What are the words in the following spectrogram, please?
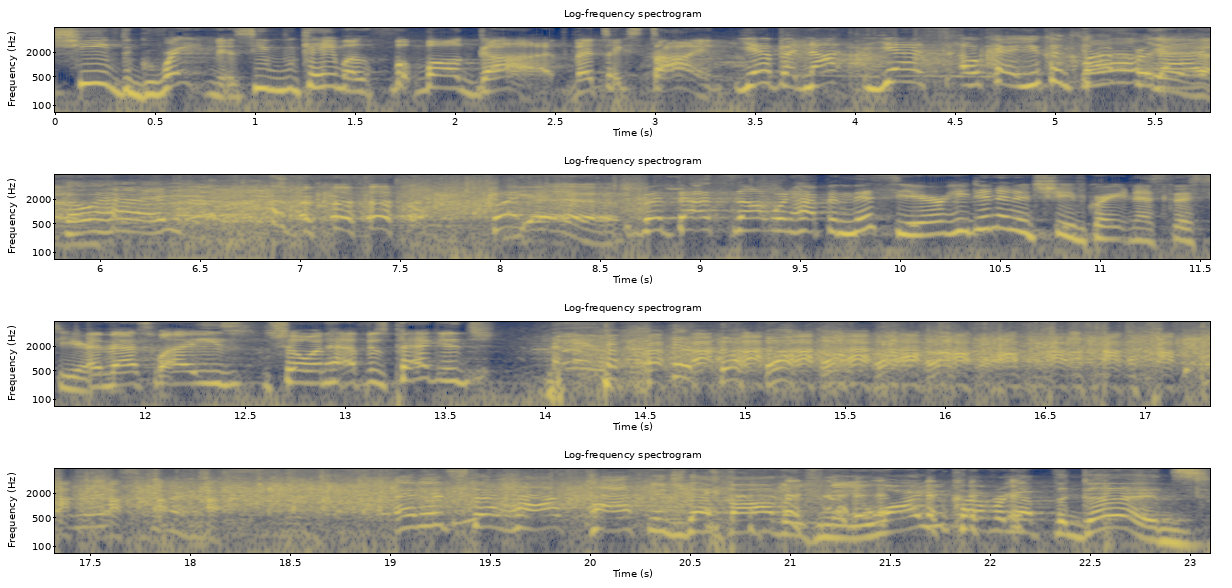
achieved greatness. He became a football god. That takes time. Yeah, but not. Yes, okay, you can clap Well, for that. Go ahead. but, Yeah. but that's not what happened this year. He didn't achieve greatness this year. And that's why he's showing half his package. And it's the half package that bothers me. Why are you covering up the goods?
